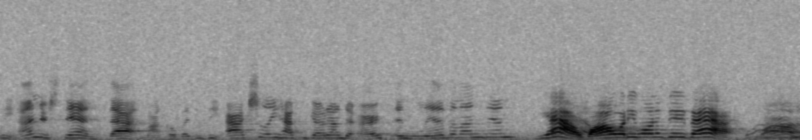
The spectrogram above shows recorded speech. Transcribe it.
We understand that, Michael, but does he actually have to go down to earth and live among them? Yeah, why would he want to do that? Why,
